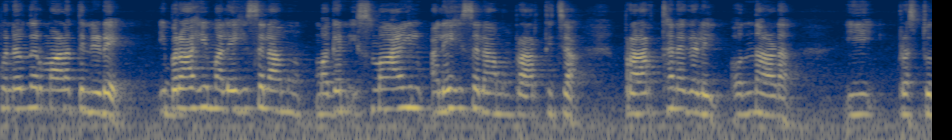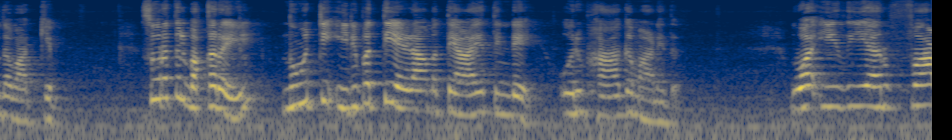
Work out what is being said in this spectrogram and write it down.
പുനർനിർമ്മാണത്തിനിടെ ഇബ്രാഹിം അലഹിസലാമും മകൻ ഇസ്മായിൽ അലഹിസലാമും പ്രാർത്ഥിച്ച പ്രാർത്ഥനകളിൽ ഒന്നാണ് ഈ പ്രസ്തുത വാക്യം സൂറത്തുൽ ബക്കറയിൽ നൂറ്റി ഇരുപത്തിയേഴാമത്തെ ആയത്തിന്റെ ഒരു ഭാഗമാണിത് وَإِذْ يَرْفَعُ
